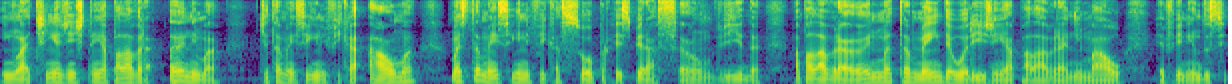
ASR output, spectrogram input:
Em latim, a gente tem a palavra anima, que também significa alma, mas também significa sopro, respiração, vida. A palavra ânima também deu origem à palavra animal, referindo-se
